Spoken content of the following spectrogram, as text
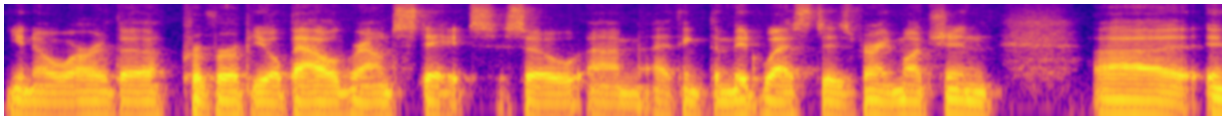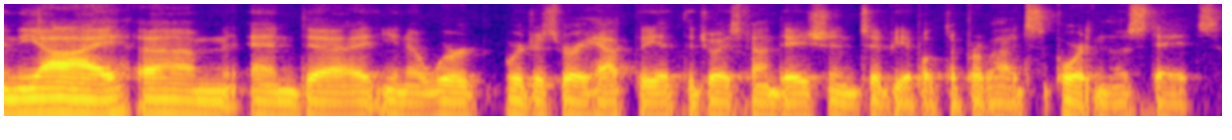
you know, are the proverbial battleground states. So um, I think the Midwest is very much in uh, in the eye, um, and uh, you know, we're we're just very happy at the Joyce Foundation to be able to provide support in those states.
